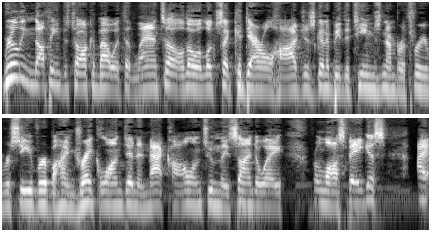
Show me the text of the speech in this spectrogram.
Really nothing to talk about with Atlanta, although it looks like KhaDarel Hodge is going to be the team's number three receiver behind Drake London and Mack Hollins, whom they signed away from Las Vegas. I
